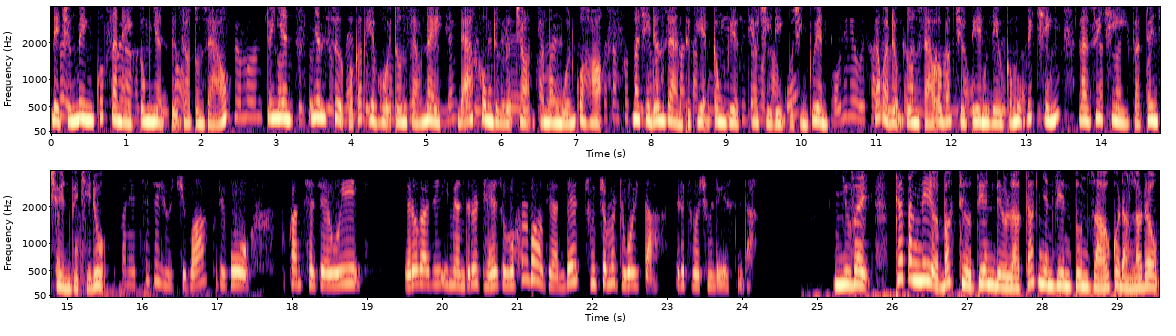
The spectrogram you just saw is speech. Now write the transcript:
để chứng minh quốc gia này công nhận tự do tôn giáo. Tuy nhiên, nhân sự của các hiệp hội tôn giáo này đã không được lựa chọn theo mong muốn của họ, mà chỉ đơn giản thực hiện công việc theo chỉ định của chính quyền. Các hoạt động tôn tôn giáo ở Bắc Triều Tiên đều có mục đích chính là duy trì và tuyên truyền về chế độ. Như vậy, các tăng ni ở Bắc Triều Tiên đều là các nhân viên tôn giáo của Đảng Lao động.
